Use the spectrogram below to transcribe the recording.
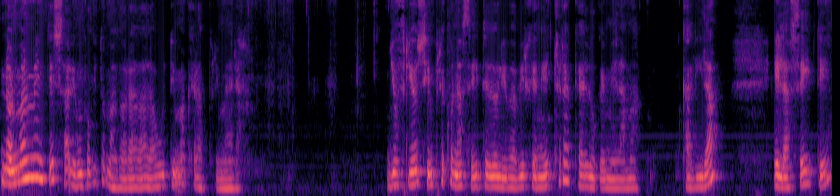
Normalmente sale un poquito más dorada la última que las primeras. Yo frío siempre con aceite de oliva virgen extra, que es lo que me da más calidad. El aceite,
